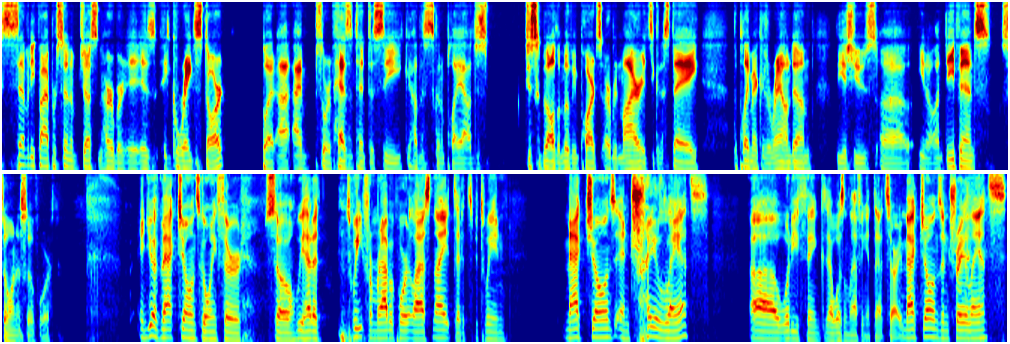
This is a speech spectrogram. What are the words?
75% of Justin Herbert is a great start, but I, am sort of hesitant to see how this is going to play out. Just just with all the moving parts, Urban Meyer, is he going to stay? The playmakers around him, the issues, uh, you know, on defense, so on and so forth. And you have Mac Jones going third. So we had a tweet from Rapoport last night that it's between Mac Jones and Trey Lance. Uh, what do you think? I wasn't laughing at that. Sorry. Mac Jones and Trey Lance.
